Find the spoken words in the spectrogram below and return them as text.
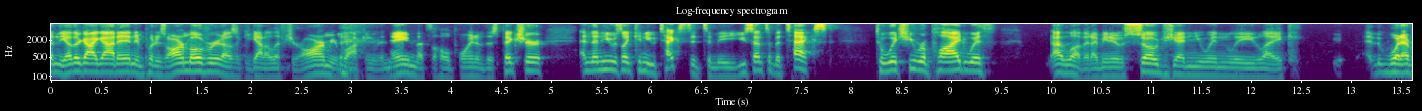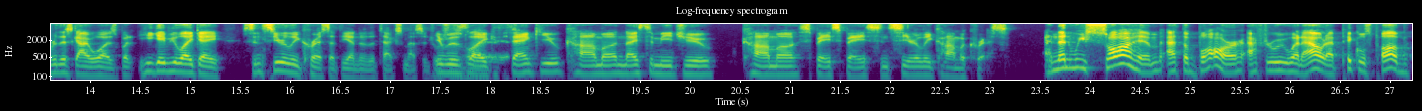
Then the other guy got in and put his arm over it. I was like, you got to lift your arm. You're blocking the name. That's the whole point of this picture. And then he was like, can you text it to me? You sent him a text to which he replied with, I love it. I mean, it was so genuinely like whatever this guy was, but he gave you like a sincerely Chris at the end of the text message. It was like, thank you, comma, nice to meet you, comma, space, space, sincerely, comma, Chris. And then we saw him at the bar after we went out at Pickles Pub.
